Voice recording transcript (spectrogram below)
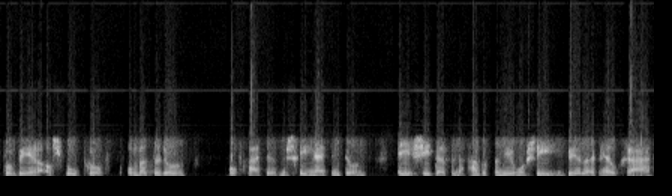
proberen als full prof om dat te doen? Of gaat hij het misschien net niet doen? En je ziet dat een aantal van die jongens die willen het heel graag.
